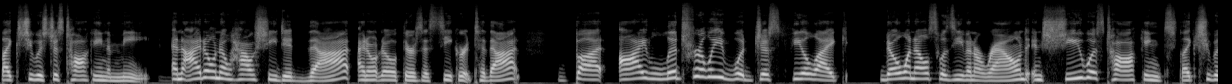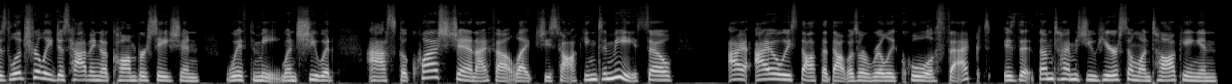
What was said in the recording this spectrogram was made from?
like she was just talking to me. And I don't know how she did that. I don't know if there's a secret to that, but I literally would just feel like no one else was even around and she was talking t- like she was literally just having a conversation with me. When she would ask a question, I felt like she's talking to me. So I I always thought that that was a really cool effect is that sometimes you hear someone talking and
